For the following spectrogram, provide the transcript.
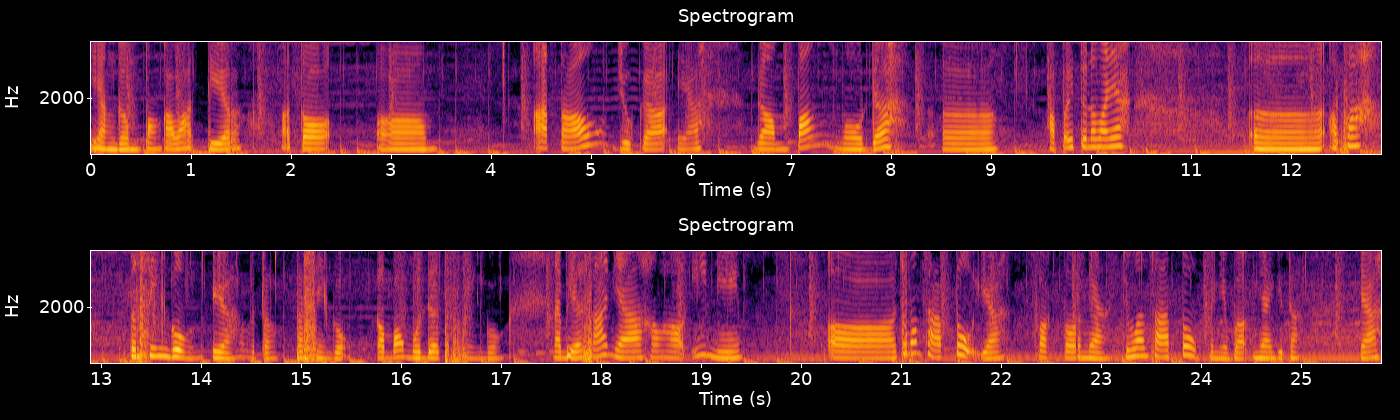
yang gampang khawatir atau um, atau juga ya gampang mudah uh, apa itu namanya? Uh, apa tersinggung. Iya. Betul tersinggung. Gampang mudah tersinggung. Nah biasanya hal-hal ini uh, cuman satu ya faktornya. Cuman satu penyebabnya gitu ya.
